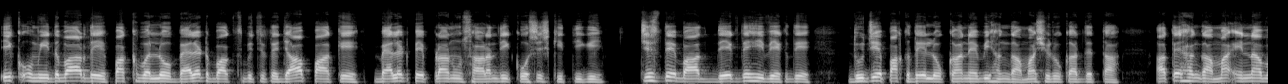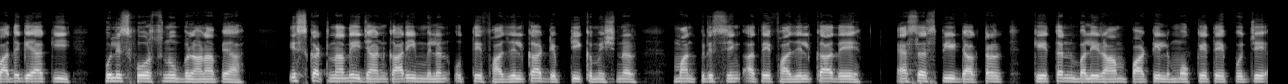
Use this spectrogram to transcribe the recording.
ਇੱਕ ਉਮੀਦਵਾਰ ਦੇ ਪੱਖ ਵੱਲੋਂ ਬੈਲਟ ਬਾਕਸ ਵਿੱਚ ਤੇਜ਼ਾਬ ਪਾ ਕੇ ਬੈਲਟ ਪੇਪਰਾਂ ਨੂੰ ਸਾੜਨ ਦੀ ਕੋਸ਼ਿਸ਼ ਕੀਤੀ ਗਈ, ਜਿਸ ਦੇ ਬਾਅਦ ਦੇਖਦੇ ਹੀ ਵੇਖਦੇ ਦੂਜੇ ਪੱਖ ਦੇ ਲੋਕਾਂ ਨੇ ਵੀ ਹੰਗਾਮਾ ਸ਼ੁਰੂ ਕਰ ਦਿੱਤਾ ਅਤੇ ਹੰਗਾਮਾ ਇੰਨਾ ਵੱਧ ਗਿਆ ਕਿ ਪੁਲਿਸ ਫੋਰਸ ਨੂੰ ਬੁਲਾਉਣਾ ਪਿਆ। ਇਸ ਘਟਨਾ ਦੀ ਜਾਣਕਾਰੀ ਮਿਲਣ ਉੱਤੇ ਫਾਜ਼ਿਲਕਾ ਡਿਪਟੀ ਕਮਿਸ਼ਨਰ ਮਨਪ੍ਰੀਤ ਸਿੰਘ ਅਤੇ ਫਾਜ਼ਿਲਕਾ ਦੇ ਐਸਐਸਪੀ ਡਾਕਟਰ ਕੇਤਨ ਬਲੀਰਾਮ ਪਾਟਿਲ ਮੌਕੇ ਤੇ ਪੁੱਜੇ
